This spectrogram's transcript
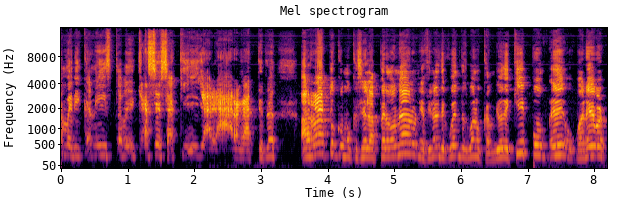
americanista, ¿qué haces aquí? Ya lárgate. Al rato como que se la perdonaron y al final de cuentas, bueno, cambió de equipo, ¿eh? o whatever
